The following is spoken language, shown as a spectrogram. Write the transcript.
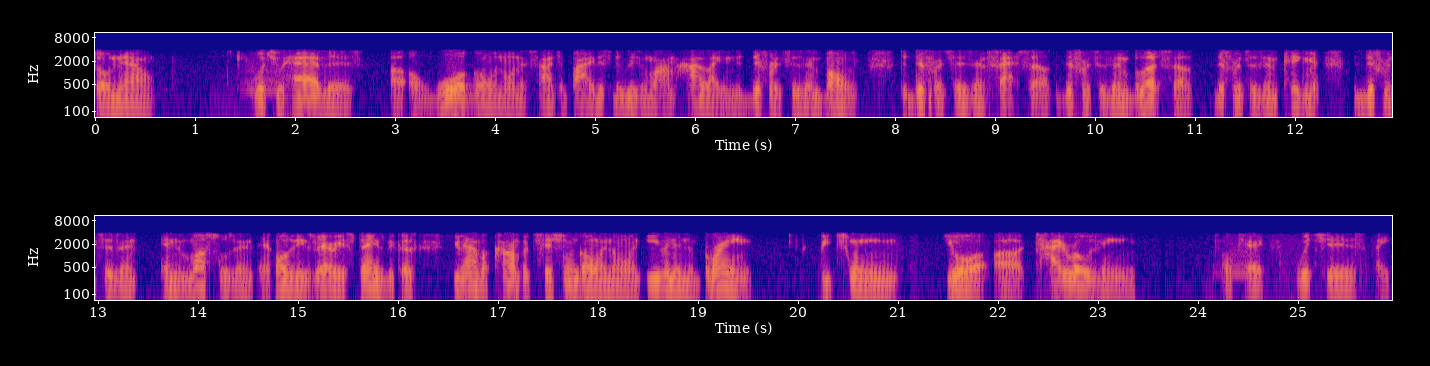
So now, what you have is a, a war going on inside your body. This is the reason why I'm highlighting the differences in bone, the differences in fat cells, the differences in blood cells, differences in pigment, the differences in in the muscles and, and all of these various things because you have a competition going on even in the brain between your uh, tyrosine, okay, which is a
